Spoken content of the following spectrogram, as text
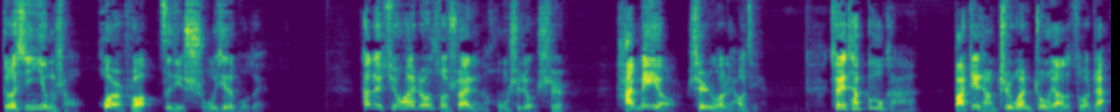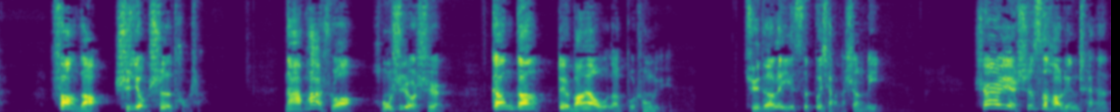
得心应手或者说自己熟悉的部队。他对荀怀洲所率领的红十九师还没有深入的了解，所以他不敢把这场至关重要的作战放到十九师的头上，哪怕说红十九师。刚刚对王耀武的补充旅取得了一次不小的胜利。十二月十四号凌晨，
